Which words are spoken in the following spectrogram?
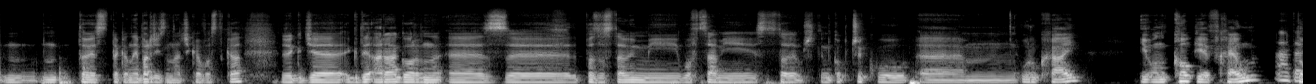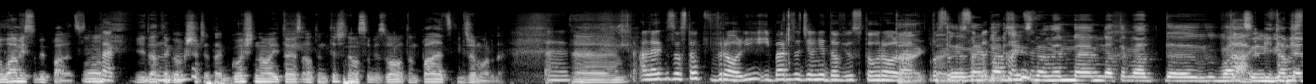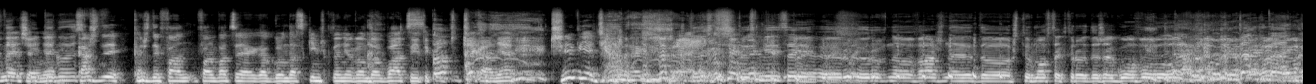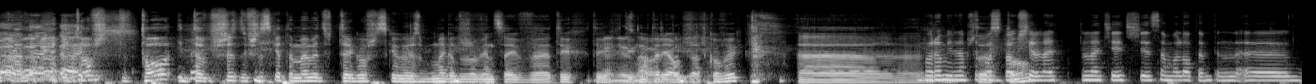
to jest taka najbardziej znana ciekawostka, że gdzie, gdy Aragorn e, z pozostałymi łowcami stoją przy tym kopczyku um, Uruk-hai i on kopie w hełm, A, tak. to łamie sobie palec. O. tak. I dlatego Mhm. krzyczy tak głośno i to jest autentyczne, on sobie złamał ten palec i drze mordę. E, E, ale został w roli i bardzo dzielnie dowiózł tą rolę. Tak, po prostu tak. To jest najbardziej końca. znany mem na temat e, Władcy Tak, i tam jest- internecie, i nie? jest- Każdy, każdy fan, fan Władcy jak ogląda z kimś, kto nie oglądał Władcy i tylko czeka, nie? Czy wiedziałeś, że... To jest mniej więcej Tak, tak, tak. ró- równoważne do szturmowca, który uderza głową tak, tak, tak, tak. I to, to i to wszy- wszystkie te memy, tego wszystkiego jest mega dużo więcej w tych, tych, Ja tych materiałów dodatkowych. Eee, Boromir na przykład bał to. się le lecieć samolotem. Ten, e,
